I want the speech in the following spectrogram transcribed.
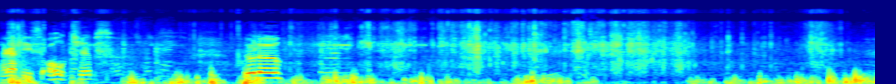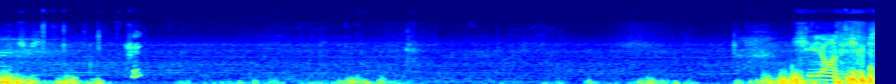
I got these old chips. Lulu. Treat. She don't want the chips.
